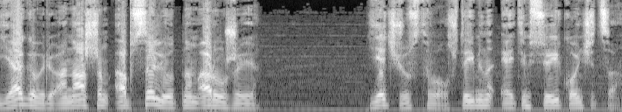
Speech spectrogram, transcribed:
я говорю о нашем абсолютном оружии. Я чувствовал, что именно этим все и кончится.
